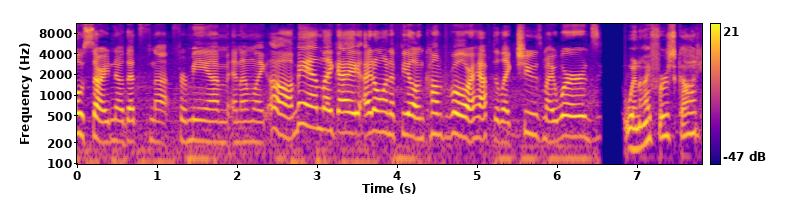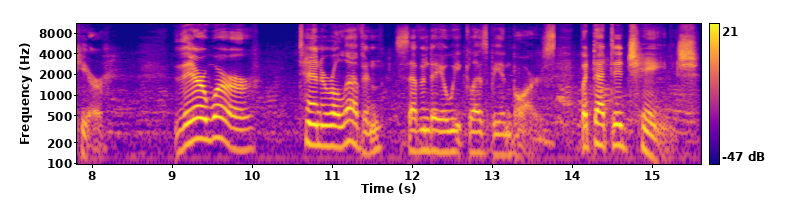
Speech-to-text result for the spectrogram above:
oh sorry, no, that's not for me. I'm and I'm like, oh man, like I I don't want to feel uncomfortable or I have to like choose my words. When I first got here, there were 10 or 11 seven day a week lesbian bars. But that did change.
